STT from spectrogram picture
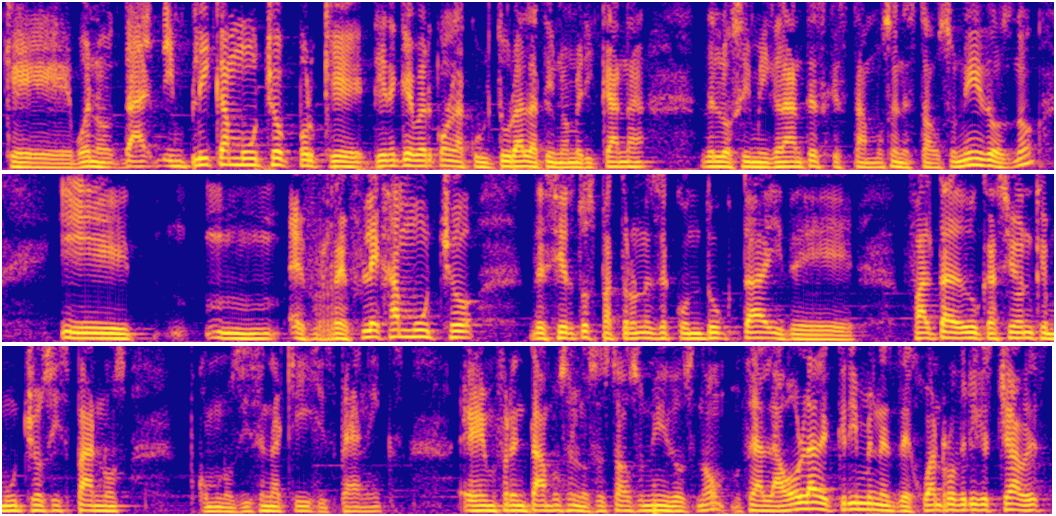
que, bueno, implica mucho porque tiene que ver con la cultura latinoamericana de los inmigrantes que estamos en Estados Unidos, ¿no? Y mm, refleja mucho de ciertos patrones de conducta y de falta de educación que muchos hispanos, como nos dicen aquí, hispanics, enfrentamos en los Estados Unidos, ¿no? O sea, la ola de crímenes de Juan Rodríguez Chávez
